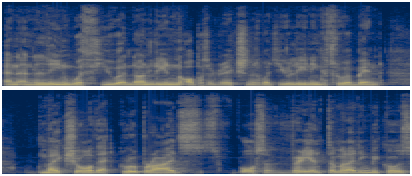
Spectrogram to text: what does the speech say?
and, and lean with you and don't lean in the opposite direction as what you're leaning through a bend. Make sure that group rides also very intimidating because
